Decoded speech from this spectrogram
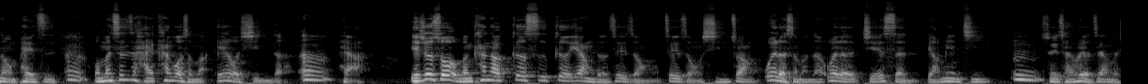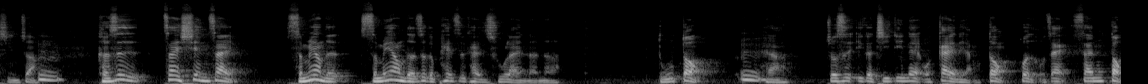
那种配置，嗯，我们甚至还看过什么 L 型的，嗯，呀，也就是说，我们看到各式各样的这种这种形状，为了什么呢？为了节省表面积，嗯，所以才会有这样的形状，嗯。可是，在现在，什么样的什么样的这个配置开始出来了呢？独栋，嗯，呀，就是一个基地内我盖两栋，或者我在三栋，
